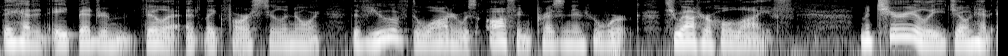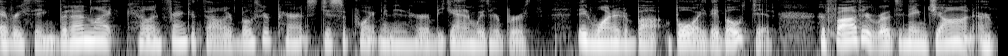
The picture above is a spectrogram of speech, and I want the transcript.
they had an eight bedroom villa at Lake Forest, Illinois. The view of the water was often present in her work throughout her whole life. Materially, Joan had everything, but unlike Helen Frankenthaler, both her parents' disappointment in her began with her birth. They'd wanted a bo- boy, they both did. Her father wrote the name John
